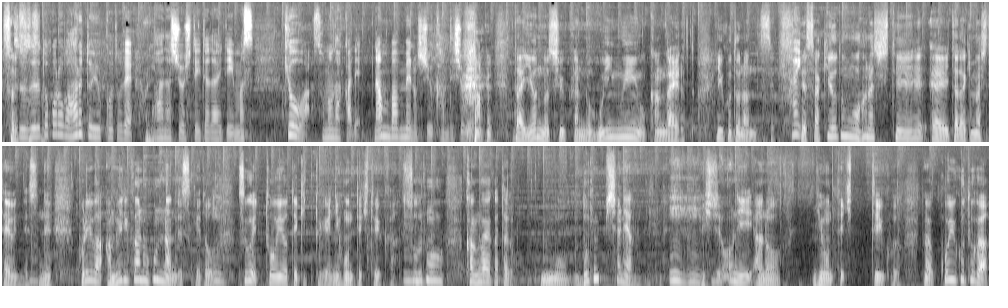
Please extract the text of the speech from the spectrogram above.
通ずるところがあるということでお話をしていただいています。今日はその中で何番目の習慣でしょうか？第4の習慣のウィンウィンを考えるということなんですよ。はい、で先ほどもお話しして、えー、いただきましたようにですね、うん、これはアメリカの本なんですけど、すごい東洋的というか日本的というか、うん、その考え方がもうドンピシャにあるんですね。非常にあの日本的っていうこと。だからこういうことが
